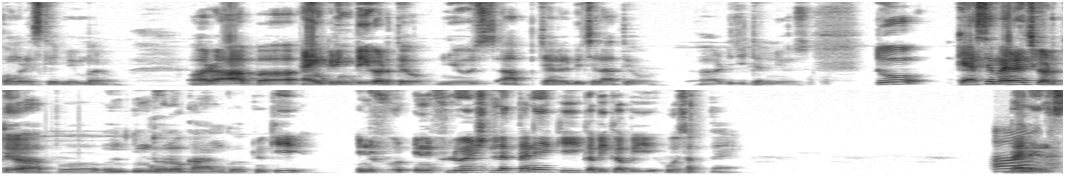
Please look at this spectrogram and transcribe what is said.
कांग्रेस के मेंबर हो और आप एंकरिंग भी करते हो न्यूज़ आप चैनल भी चलाते हो डिजिटल न्यूज़ तो कैसे मैनेज करते हो आप उन इन दोनों काम को? क्योंकि इन्फ्लुएंस लगता नहीं कि कभी कभी हो सकता है। Balance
